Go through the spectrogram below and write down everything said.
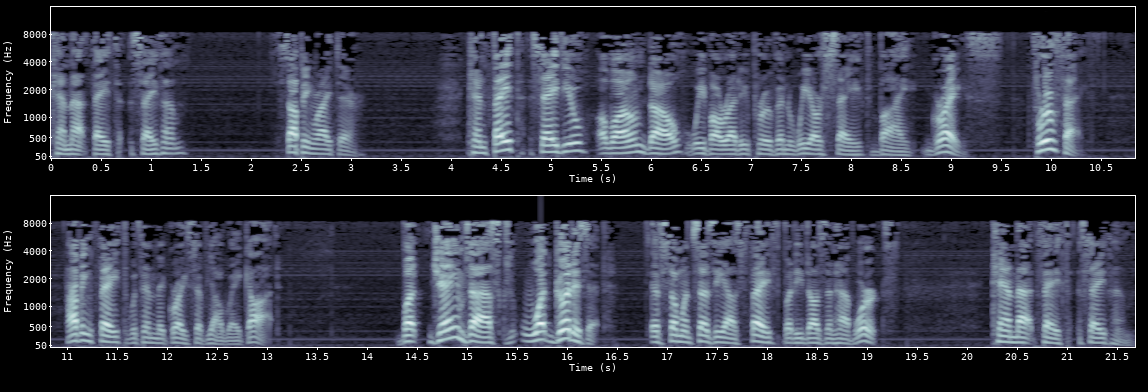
Can that faith save him? Stopping right there. Can faith save you alone? No. We've already proven we are saved by grace. Through faith. Having faith within the grace of Yahweh God. But James asks, what good is it if someone says he has faith but he doesn't have works? Can that faith save him?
